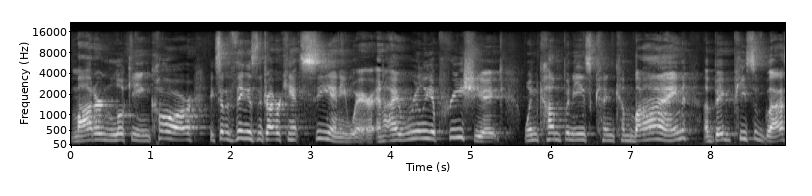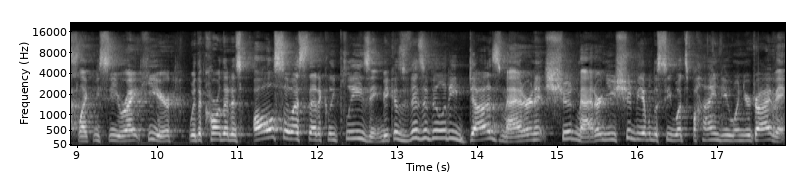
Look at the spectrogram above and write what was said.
modern looking car, except the thing is the driver can't see anywhere. And I really appreciate when companies can combine a big piece of glass like we see right here with a car that is also aesthetically pleasing because visibility does matter and it should matter and you should be able to see what's behind you when you're driving.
